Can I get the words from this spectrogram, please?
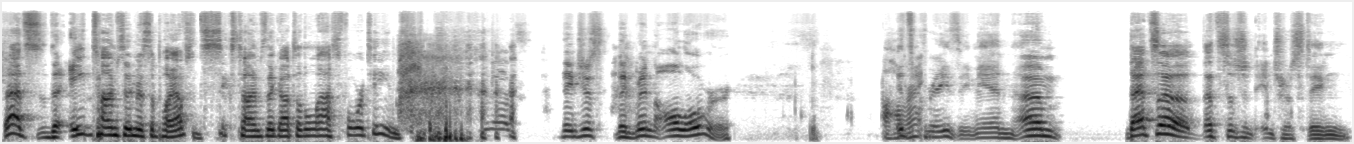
That's the eight times they missed the playoffs and six times they got to the last four teams. That's- they just they've been all over. All it's right. crazy, man. Um, that's a that's such an interesting.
